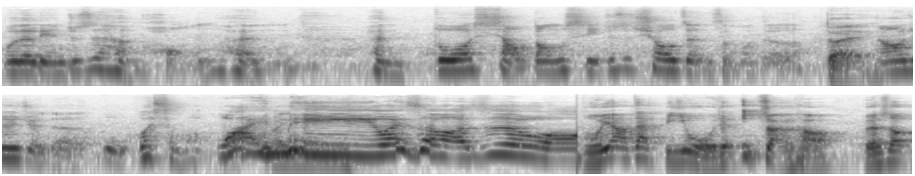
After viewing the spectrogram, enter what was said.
我的脸就是很红，很很多小东西，就是丘疹什么的，对，然后就觉得我为什么 Why me？为什么是我？不要再逼我，我就一转头，我就说。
